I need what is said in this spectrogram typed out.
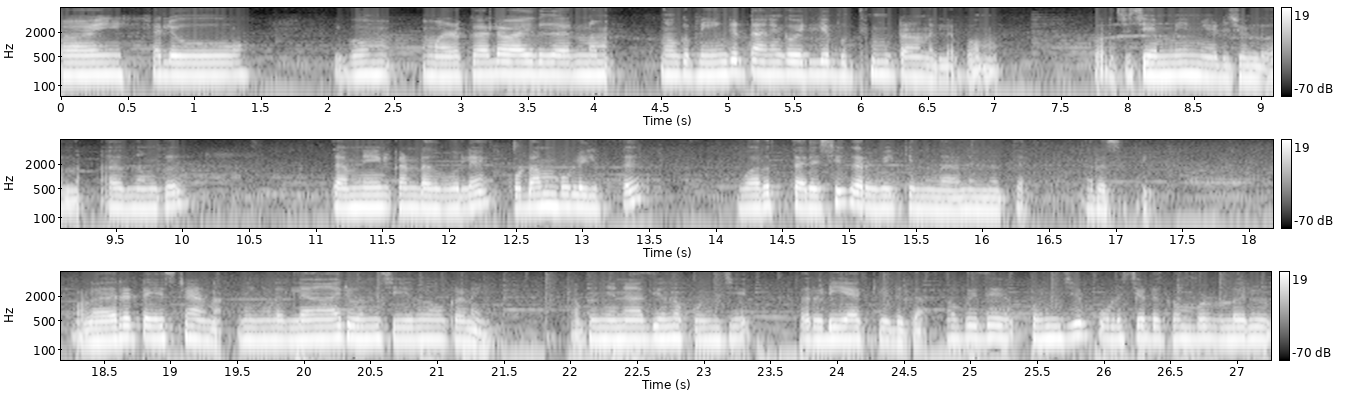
ഹായ് ഹലോ. ഇപ്പം മഴക്കാലമായത് കാരണം നമുക്ക് മീൻ കിട്ടാനൊക്കെ വലിയ ബുദ്ധിമുട്ടാണല്ലോ. അപ്പം കുറച്ച് ചെമ്മീൻ മേടിച്ചുകൊണ്ട് വന്ന്. അത് നമുക്ക് തമിഴയിൽ കണ്ടതുപോലെ കുടംപുളിയിട്ട് വറുത്തരച്ച് കറി വയ്ക്കുന്നതാണ് ഇന്നത്തെ റെസിപ്പി വളരെ ടേസ്റ്റാണ്. നിങ്ങളെല്ലാവരും ഒന്ന് ചെയ്ത് നോക്കണേ. അപ്പോൾ ഞാൻ ആദ്യം ഒന്ന് കുഞ്ച് റെഡിയാക്കി എടുക്കാം. അപ്പോൾ ഇത് കുഞ്ച് പൊളിച്ചെടുക്കുമ്പോഴുള്ളൊരു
